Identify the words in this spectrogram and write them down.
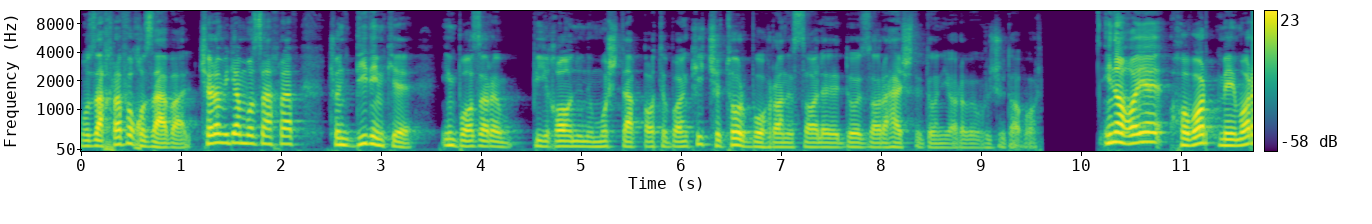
مزخرف و خوزعبل. چرا میگم مزخرف؟ چون دیدیم که این بازار بیقانون مشتقات بانکی چطور بحران سال 2008 دنیا رو به وجود آورد. این آقای هوارد معمار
